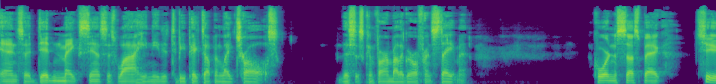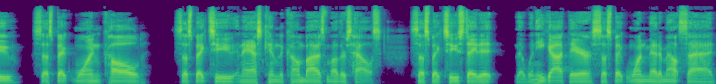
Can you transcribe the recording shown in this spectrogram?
And so it didn't make sense as why he needed to be picked up in Lake Charles. This is confirmed by the girlfriend's statement. According to suspect two, suspect one called suspect two and asked him to come by his mother's house. Suspect two stated that when he got there, suspect one met him outside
